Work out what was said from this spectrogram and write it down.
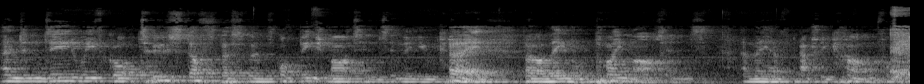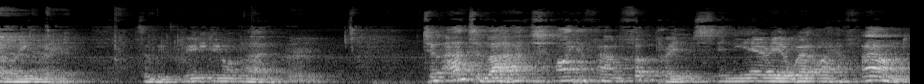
And indeed, we've got two stuffed specimens of beech martens in the UK that are labelled pine martens, and they have actually come from southern England. So we really do not know. To add to that, I have found footprints in the area where I have found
